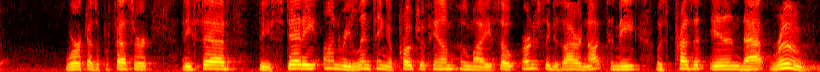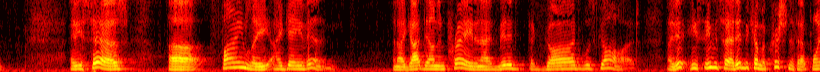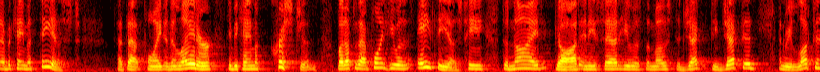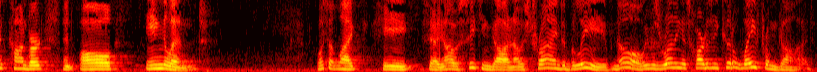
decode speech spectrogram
work as a professor, and he said, The steady, unrelenting approach of him whom I so earnestly desired not to meet was present in that room. And he says, uh, Finally, I gave in. And I got down and prayed, and I admitted that God was God. He would say, I didn't become a Christian at that point, I became a theist at that point, and then later he became a Christian. But up to that point, he was an atheist. He denied God, and he said he was the most deject, dejected and reluctant convert in all England. It wasn't like he said, I was seeking God and I was trying to believe. No, he was running as hard as he could away from God.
